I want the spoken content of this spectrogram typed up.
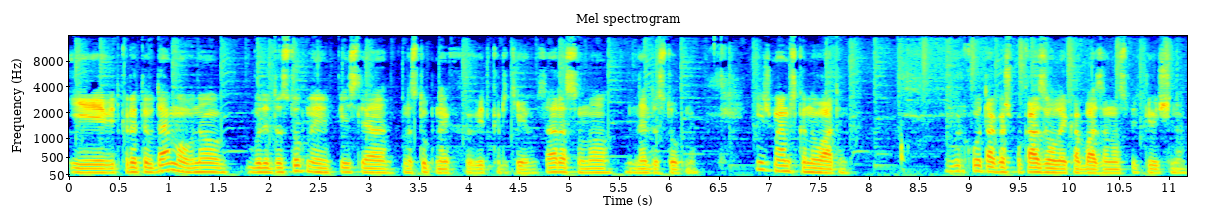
і відкрити в демо, воно буде доступне після наступних відкриттів. Зараз воно недоступне. І жмемо сканувати. Вверху також показували, яка база у нас підключена.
